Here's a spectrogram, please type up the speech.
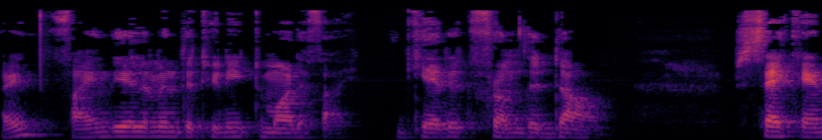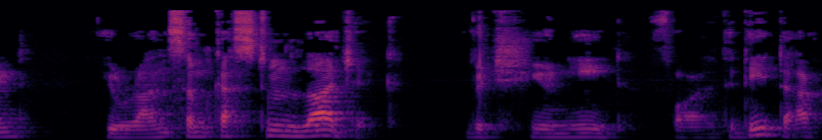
right? Find the element that you need to modify. Get it from the DOM. Second, you run some custom logic, which you need for the data.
